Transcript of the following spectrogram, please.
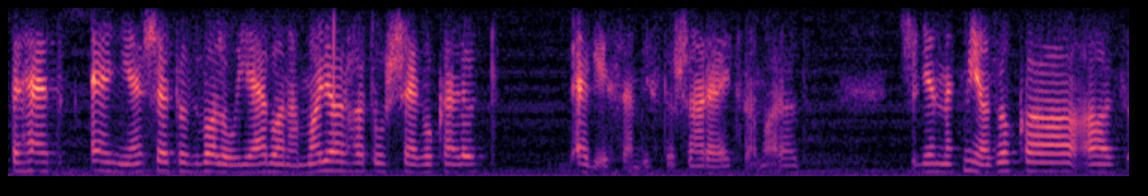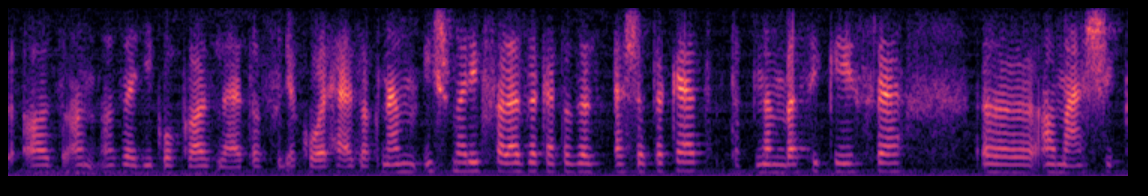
Tehát ennyi eset az valójában a magyar hatóságok előtt egészen biztosan rejtve marad. És hogy ennek mi az oka, az, az, az egyik oka az lehet az, hogy a kórházak nem ismerik fel ezeket az eseteket, tehát nem veszik észre, a másik,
